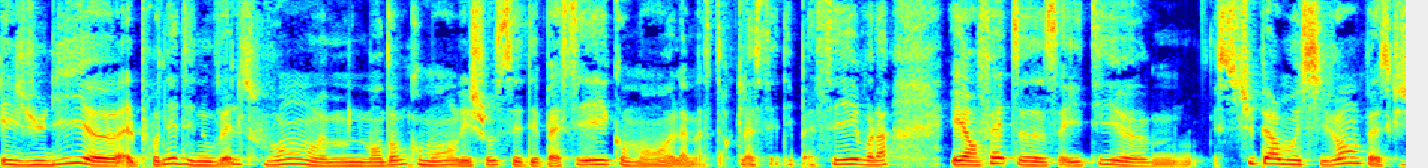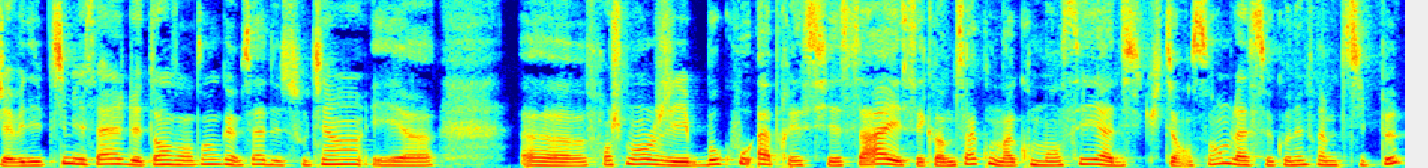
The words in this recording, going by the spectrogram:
et Julie, euh, elle prenait des nouvelles souvent, euh, me demandant comment les choses s'étaient passées, comment la masterclass s'était passée, voilà. Et en fait, ça a été super motivant parce que j'avais des petits messages de temps en temps comme ça de soutien et euh, franchement, j'ai beaucoup apprécié ça et c'est comme ça qu'on a commencé à discuter ensemble, à se connaître un petit peu.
